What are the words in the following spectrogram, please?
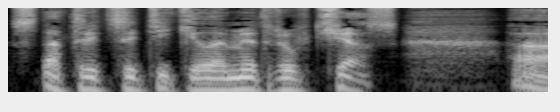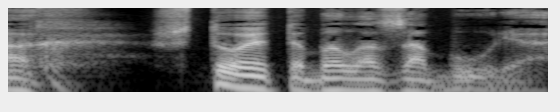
130 километров в час. Ах, что это была за буря!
